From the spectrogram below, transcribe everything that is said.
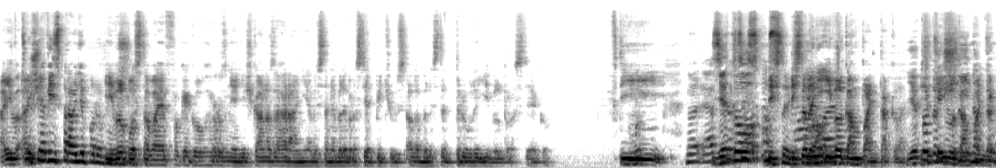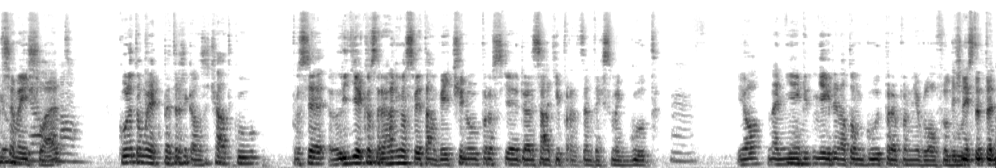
A Evil, Což je víc pravděpodobně. evil postava je fakt jako hrozně těžká na zahrání, abyste nebyli prostě pičus, ale byli jste truly evil prostě jako. V té, No, já si Je to, to- chci zkusit, když, když to no, není ale- evil kampaň, takhle. Je to Když evil těžší kampaň, nad tak tím přemýšlet, Jo, no. kvůli tomu, jak Petr říkal na začátku, prostě lidi jako z reálného světa většinou prostě v 90% jsme good. Hmm. Jo, na něk, někde na tom good, pro pro mě v lawful Když good. nejste Ted,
